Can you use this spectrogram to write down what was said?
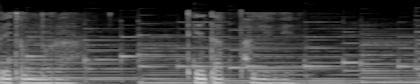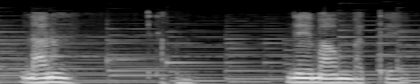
맺었노라 대답하기 위해 나는 지금 내 마음 밭에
